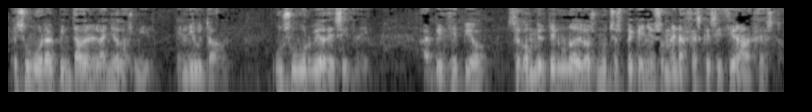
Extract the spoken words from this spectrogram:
es un mural pintado en el año 2000, en Newtown, un suburbio de Sydney. Al principio, se convirtió en uno de los muchos pequeños homenajes que se hicieron al gesto,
